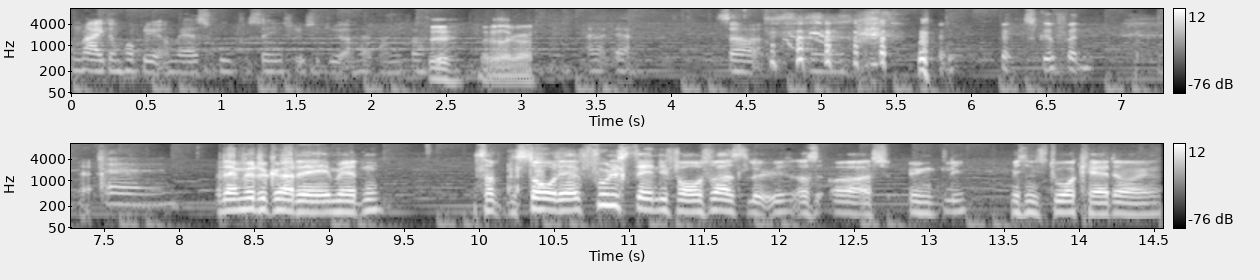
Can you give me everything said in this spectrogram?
hun har ikke nogen problemer med at skue på sagesløse dyr, har jeg bange for. Det, det ved jeg godt. Ja, ja. Så, øh, skub for den. Ja. Øh, Hvordan vil du gøre det af med den? Så den står der fuldstændig forsvarsløs og, og ynkelig med sine store katteøjne.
